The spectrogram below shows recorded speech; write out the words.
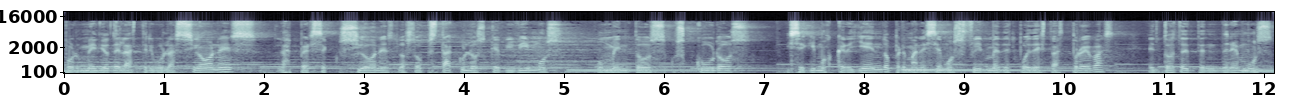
Por medio de las tribulaciones, las persecuciones, los obstáculos que vivimos, momentos oscuros, y seguimos creyendo, permanecemos firmes después de estas pruebas, entonces tendremos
